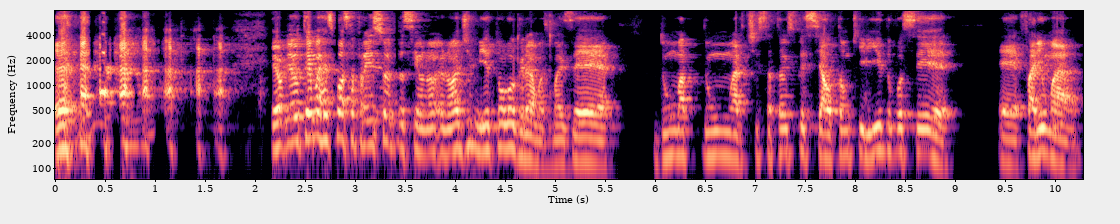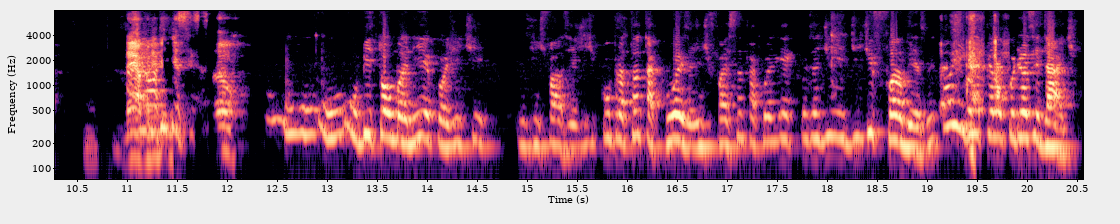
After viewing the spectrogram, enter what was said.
eu, eu tenho uma resposta para isso, assim, eu não, eu não admito hologramas, mas é de, uma, de um artista tão especial, tão querido, você é, faria uma. Né, Ah, abriria uma exceção? O, o, o Bitomaníaco, a gente, a gente fala assim, a gente compra tanta coisa, a gente faz tanta coisa que é coisa de, de, de fã mesmo. Então, eu iria pela curiosidade.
